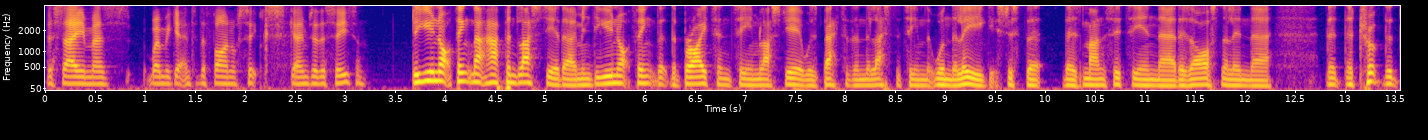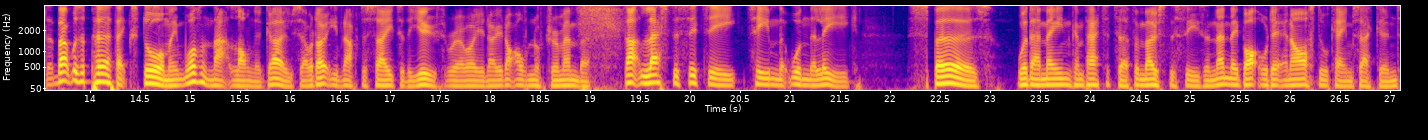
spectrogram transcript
the same as when we get into the final six games of the season. Do you not think that happened last year, though? I mean, do you not think that the Brighton team last year was better than the Leicester team that won the league? It's just that there's Man City in there, there's Arsenal in there, the the, tr- the, that was a perfect storm. It wasn't that long ago, so I don't even have to say to the youth, well, you know, you're not old enough to remember that Leicester City team that won the league. Spurs were their main competitor for most of the season. Then they bottled it, and Arsenal came second.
